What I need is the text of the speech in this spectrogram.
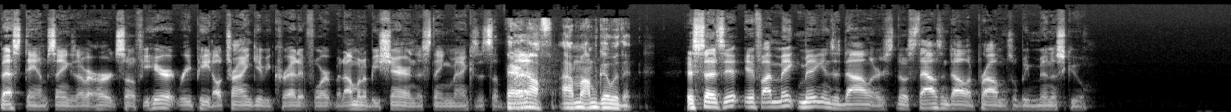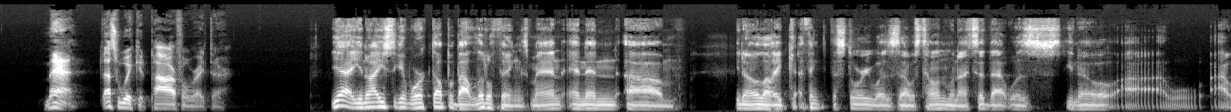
best damn sayings I've ever heard. So if you hear it repeat, I'll try and give you credit for it. But I'm going to be sharing this thing, man, because it's a fair best. enough. I'm I'm good with it. It says if I make millions of dollars, those thousand dollar problems will be minuscule. Man, that's wicked powerful right there. Yeah, you know, I used to get worked up about little things, man. And then um, you know, like I think the story was I was telling when I said that was, you know, uh, I,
